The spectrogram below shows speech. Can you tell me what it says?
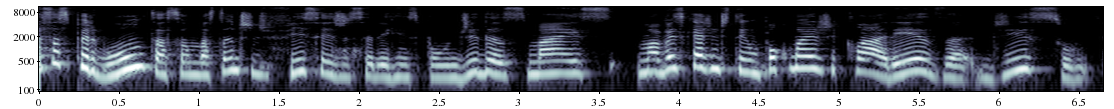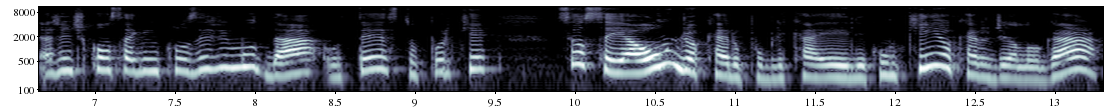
Essas perguntas são bastante difíceis de serem respondidas, mas uma vez que a gente tem um pouco mais de clareza disso, a gente consegue inclusive mudar o texto, porque se eu sei aonde eu quero publicar ele, com quem eu quero dialogar,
